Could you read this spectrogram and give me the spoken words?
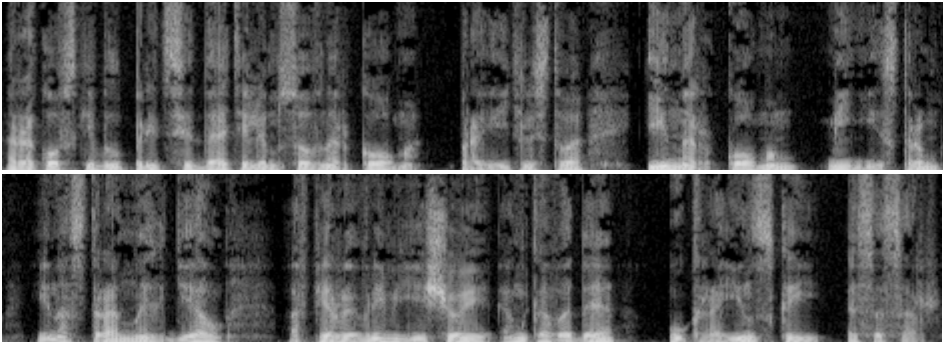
Раковский был председателем Совнаркома, правительства и наркомом, министром иностранных дел – а в первое время еще и НКВД Украинской ССР.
